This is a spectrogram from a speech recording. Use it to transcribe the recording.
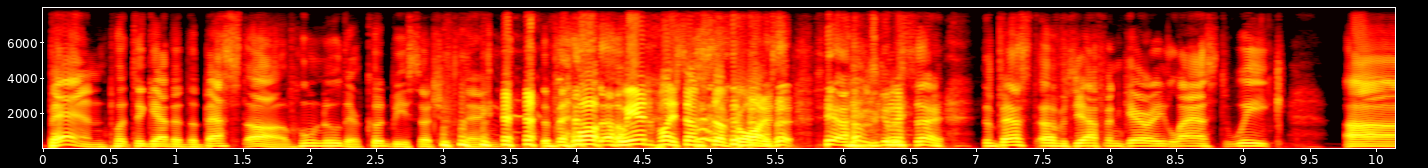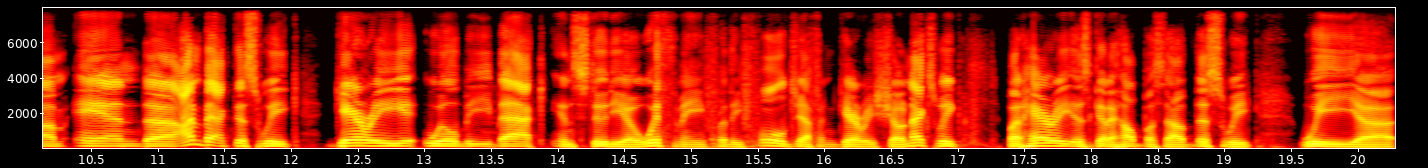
Ben put together the best of. Who knew there could be such a thing? The best Well, of. we had to play some stuff twice. yeah, I was going to say the best of Geoff and Gary last week. Um, and uh, I'm back this week. Gary will be back in studio with me for the full Geoff and Gary show next week. But Harry is going to help us out this week. We uh,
